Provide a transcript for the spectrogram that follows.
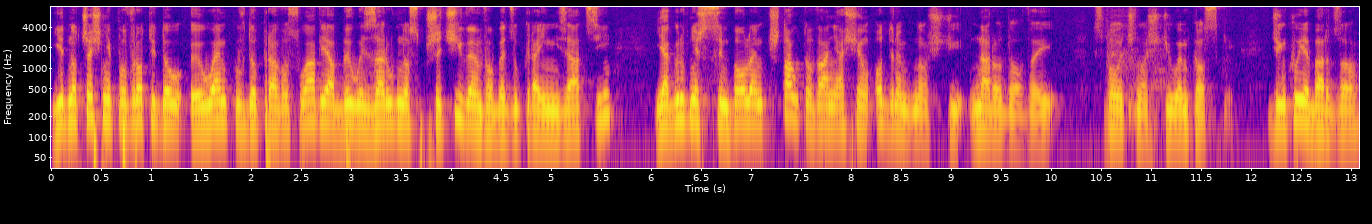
Jednocześnie powroty do y, Łemków do prawosławia były zarówno sprzeciwem wobec ukrainizacji, jak również symbolem kształtowania się odrębności narodowej społeczności łemkowskiej. Dziękuję bardzo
